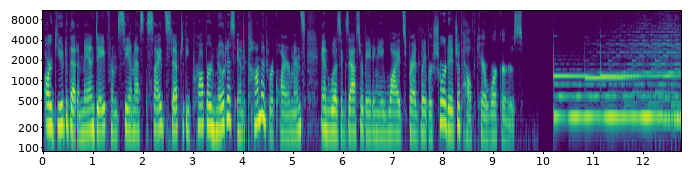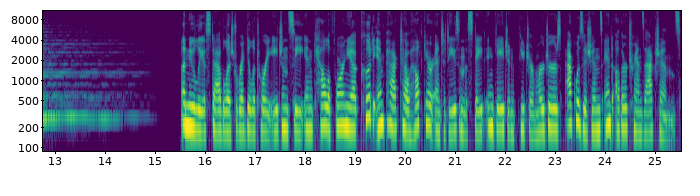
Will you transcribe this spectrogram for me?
argued that a mandate from CMS sidestepped the proper notice and comment requirements and was exacerbating a widespread labor shortage of healthcare workers. A newly established regulatory agency in California could impact how healthcare entities in the state engage in future mergers, acquisitions, and other transactions.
